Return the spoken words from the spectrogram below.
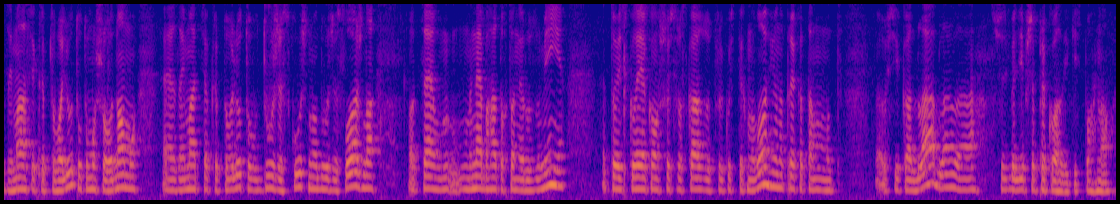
займалися криптовалютою, тому що одному займатися криптовалютою дуже скучно, дуже сложно. Оце мене багато хто не розуміє. Тобто, коли я комусь щось розказую про якусь технологію, наприклад, там от всі кажуть бла-бла-бла, щось би ліпше прикол якийсь погнав.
